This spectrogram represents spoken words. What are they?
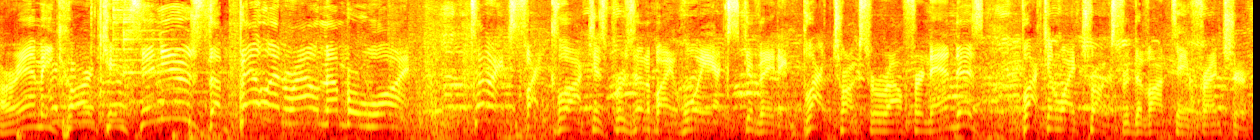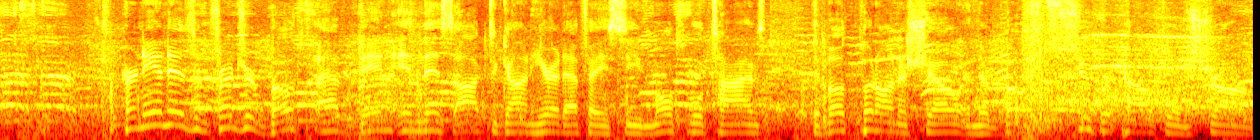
Our Emmy card continues. The bell in round number one. Tonight's fight clock is presented by Hoy Excavating. Black trunks for Ralph Fernandez, black and white trunks for DeVante Frencher. Hernandez and Frencher both have been in this octagon here at FAC multiple times. They both put on a show, and they're both super powerful and strong.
